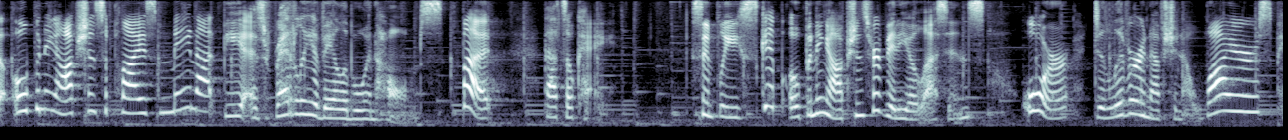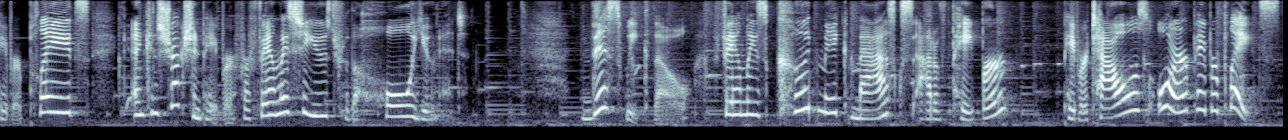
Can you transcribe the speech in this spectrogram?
the opening option supplies may not be as readily available in homes, but that's okay. Simply skip opening options for video lessons or deliver enough chenille wires, paper plates, and construction paper for families to use for the whole unit. This week, though, families could make masks out of paper, paper towels, or paper plates,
